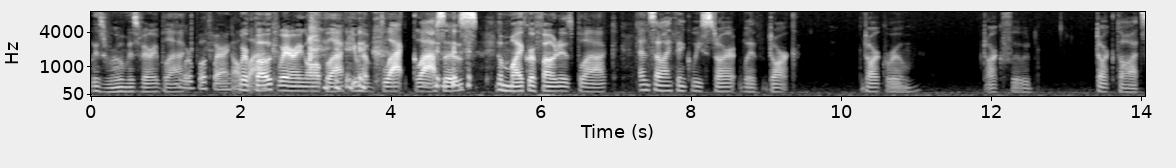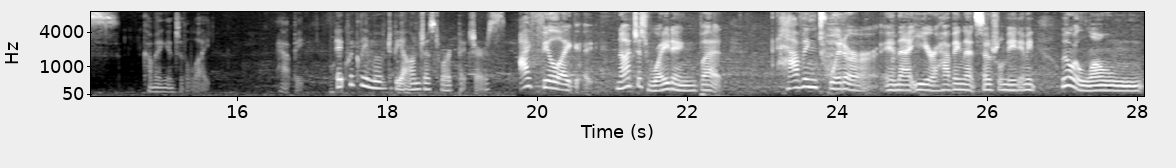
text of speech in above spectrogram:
This room is very black. We're both wearing all black. We're black. both wearing all black. You have black glasses. the microphone is black. And so I think we start with dark. Dark room, dark food, dark thoughts coming into the light. Happy. It quickly moved beyond just word pictures. I feel like not just writing, but having Twitter in that year, having that social media. I mean, we were alone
